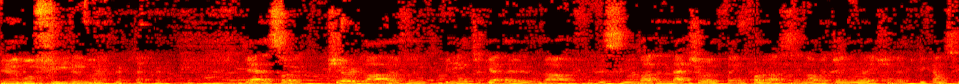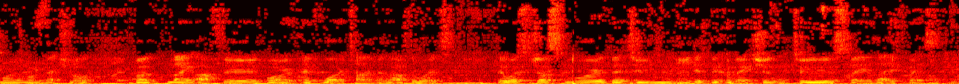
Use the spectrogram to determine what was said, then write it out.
Yeah, more freedom. Yeah, so pure love and being together in love is not a natural thing for us. In our generation, it becomes more and more natural. But like after or at wartime and afterwards, it was just more that you needed the connection to stay alive, basically.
